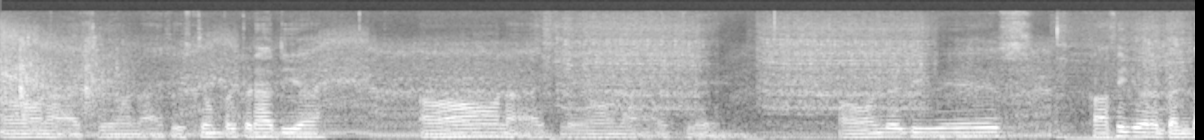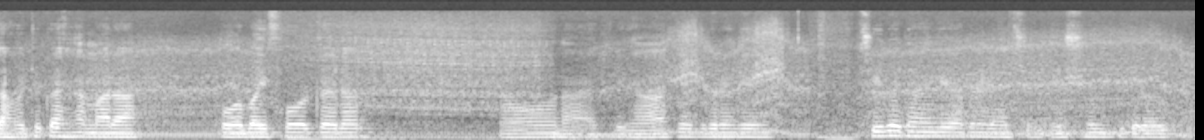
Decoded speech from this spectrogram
اون ایسے اون ایسے اس کے اوپر چڑھا دیا۔ اون ایسے اون ایسے آن دا ویز کافی جو ہے گندہ ہو چکا ہے ہمارا four by four trailer. On ایسے یہاں سے گزریں گے۔ سیدھا جائیں گے اپنے ڈیسٹینیشن کی طرف۔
